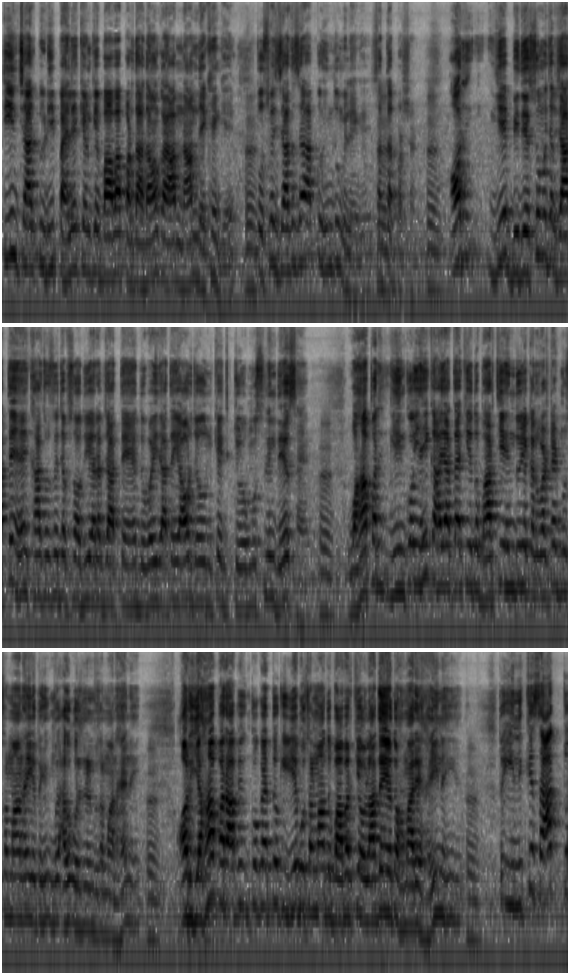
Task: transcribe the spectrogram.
तीन चार पीढ़ी पहले के उनके बाबा परदादाओं का आप नाम देखेंगे तो उसमें ज़्यादा से ज़्यादा आपको हिंदू मिलेंगे सत्तर परसेंट। और ये विदेशों में जब जाते हैं खासतौर से जब सऊदी अरब जाते हैं दुबई जाते हैं और जो उनके जो मुस्लिम देश हैं वहाँ पर इनको यही कहा जाता है कि ये तो भारतीय हिंदू ये कन्वर्टेड मुसलमान है ये तो ओरिजिनल मुसलमान है नहीं। और यहाँ पर आप इनको कहते हो कि ये मुसलमान तो बाबर की औलादे हैं तो हमारे है ही नहीं। है तो इनके साथ तो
